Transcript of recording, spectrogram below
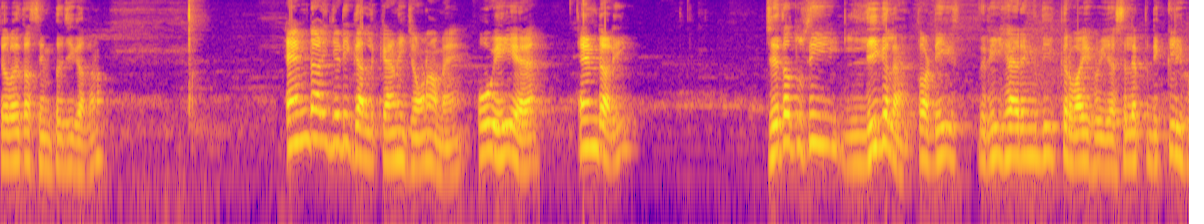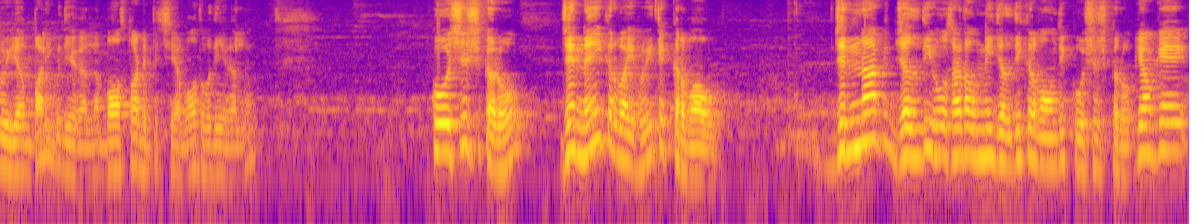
ਚਲੋ, ਇਹ ਤਾਂ ਸਿੰਪਲ ਜੀ ਗੱਲ ਹੈ ਨਾ ਐਂਡ ਵਾਲੀ ਜਿਹੜੀ ਗੱਲ ਕਹਿਣੀ ਚਾਹਣਾ ਮੈਂ, ਉਹ ਇਹ ਹੈ ਐਂਡ ਵਾਲੀ ਜੇ ਤਾਂ ਤੁਸੀਂ ਲੀਗਲ ਹੈ, ਤੁਹਾਡੀ ਰੀਹਾਇਰਿੰਗ ਦੀ ਕਰਵਾਈ ਹੋਈ ਹੈ ਸਲਿੱਪ ਨਿਕਲੀ ਹੋਈ ਆ ਬੜੀ ਵਧੀਆ ਗੱਲ ਆ ਬੌਸ ਤੁਹਾਡੇ ਪਿੱਛੇ ਆ, ਬਹੁਤ ਵਧੀਆ ਗੱਲ ਹੈ। ਕੋਸ਼ਿਸ਼ ਕਰੋ, ਜੇ ਨਹੀਂ ਕਰਵਾਈ ਹੋਈ ਤੇ ਕਰਵਾਓ। ਜਿੰਨਾ ਕੁ ਜਲਦੀ ਹੋ ਸਕਦਾ, ਉਨੀ ਜਲਦੀ ਕਰਵਾਉਣ ਦੀ ਕੋਸ਼ਿਸ਼ ਕਰੋ, ਕਿਉਂਕਿ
